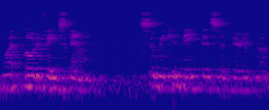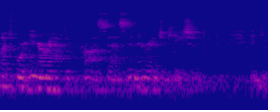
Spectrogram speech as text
what motivates them so we can make this a very a much more interactive process in their education. Thank you.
